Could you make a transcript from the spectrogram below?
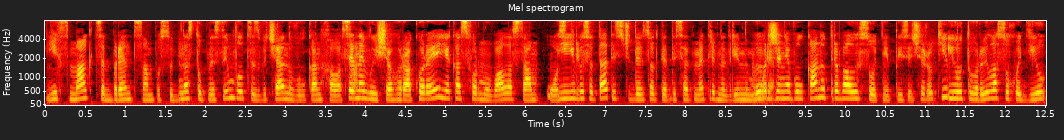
Їх смак це бренд сам по собі. Наступний символ це звичайно вулкан Халасан. Це найвища гора Кореї, яка сформувала сам острів. Її висота 1950 метрів над рівнем моря. Виверження вулкану тривали сотні тисяч років і утворила суходіл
